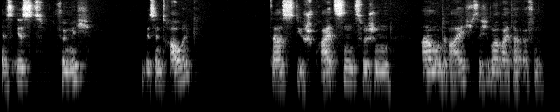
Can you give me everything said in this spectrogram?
es ist für mich ein bisschen traurig, dass die Spreizen zwischen arm und reich sich immer weiter öffnen.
